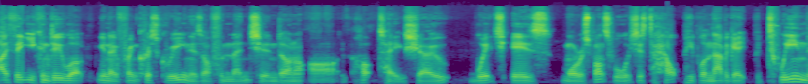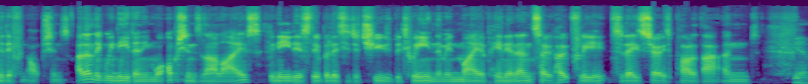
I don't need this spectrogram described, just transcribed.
I think you can do what you know friend Chris Green is often mentioned on our Hot Take show, which is more responsible, which is to help people navigate between the different options. I don't think we need any more options in our lives. We need is the ability to choose between them, in my opinion. And so hopefully today's show is part of that. And yeah.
